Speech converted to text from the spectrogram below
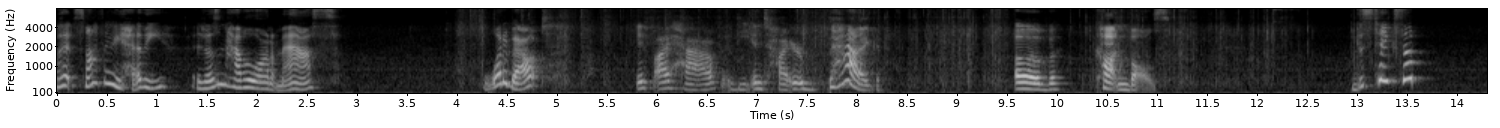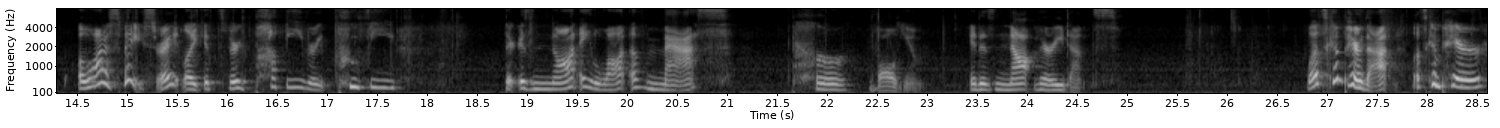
but it's not very heavy. It doesn't have a lot of mass. What about if I have the entire bag of cotton balls? This takes up a lot of space, right? Like it's very puffy, very poofy. There is not a lot of mass per volume. It is not very dense. Let's compare that. Let's compare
